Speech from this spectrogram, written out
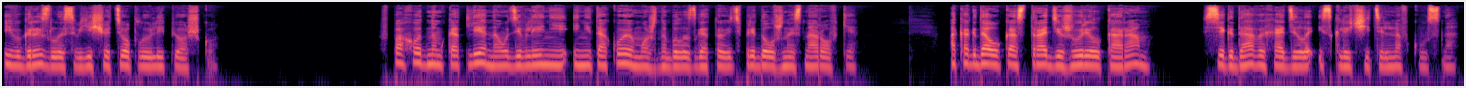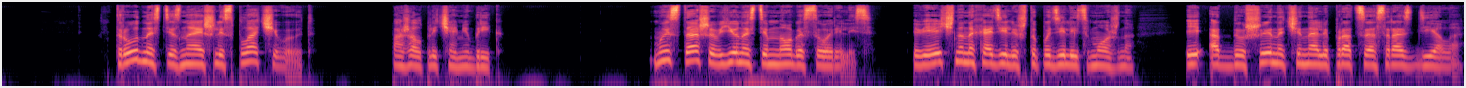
и вгрызлась в еще теплую лепешку. В походном котле, на удивление, и не такое можно было изготовить при должной сноровке — а когда у костра дежурил Карам, всегда выходило исключительно вкусно. «Трудности, знаешь ли, сплачивают», — пожал плечами Брик. «Мы с Ташей в юности много ссорились. Вечно находили, что поделить можно, и от души начинали процесс раздела.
